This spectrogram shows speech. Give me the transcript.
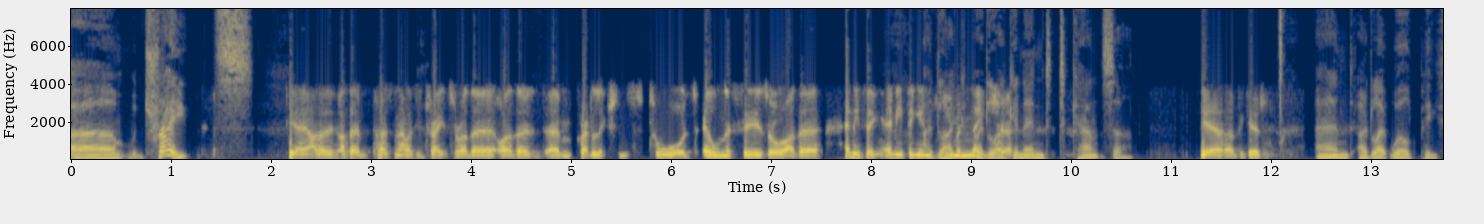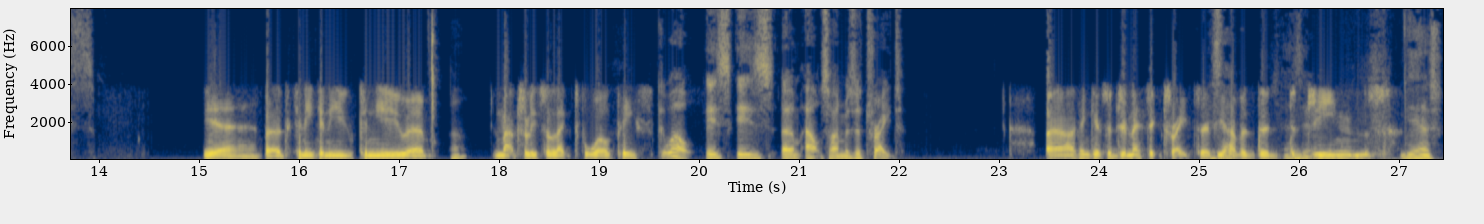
um, traits. Yeah, other other personality traits or other other um, predilections towards illnesses or other anything anything in I'd like, human I'd like an end to cancer, Yeah, that'd be good. and I'd like world peace. Yeah, but can you can you can you uh, naturally select for world peace? Well, is is um, Alzheimer's a trait? Uh, I think it's a genetic trait. So if you have a, the, the genes, Yes.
